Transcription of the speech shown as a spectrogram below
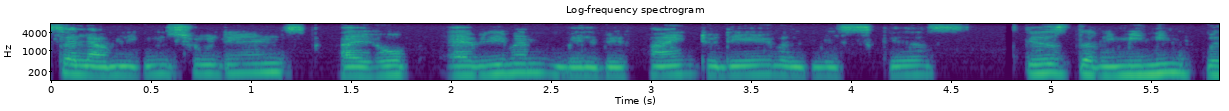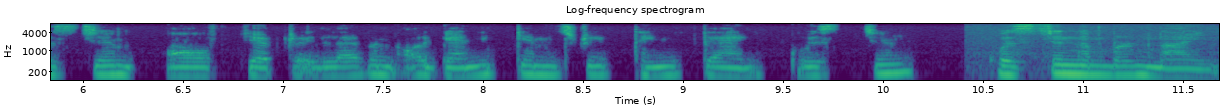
Assalamu alaikum students. I hope everyone will be fine. Today we'll discuss, discuss the remaining question of chapter 11 organic chemistry think tank question. Question number 9.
